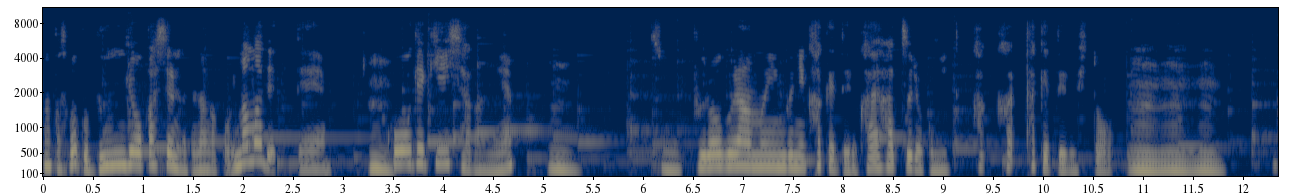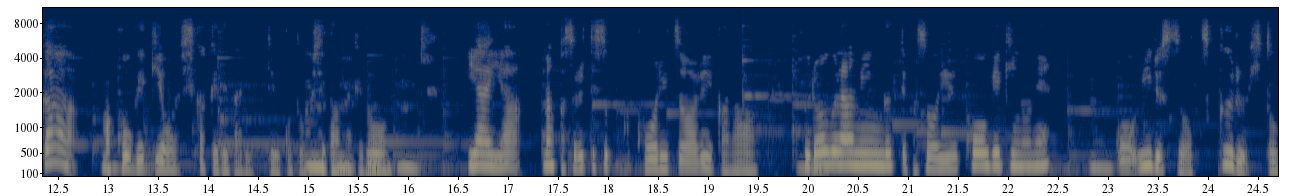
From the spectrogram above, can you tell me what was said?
なんかすごく分業化してるんだけど、なんかこう、今までって、うん。攻撃者がね、うん。その、プログラミングにかけてる、開発力にか、か、かけてる人うん。うん。が、まあ、攻撃を仕掛けてたりっていうことをしてたんだけど、うん、いやいや、なんかそれってすごく効率悪いから、プログラミングっていうかそういう攻撃のね、こうウイルスを作る人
